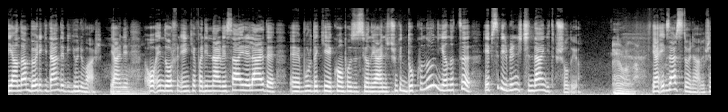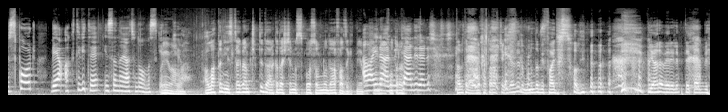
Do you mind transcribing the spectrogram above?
bir yandan böyle giden de bir yönü var. Yani o endorfin, enkefalinler vesaireler de e, buradaki kompozisyonu yani çünkü dokunun yanıtı hepsi birbirinin içinden gitmiş oluyor. Eyvallah. Yani egzersiz de önemli bir şey. Spor veya aktivite insanın hayatında olması gerekiyor. Eyvallah. Allah'tan Instagram çıktı da arkadaşlarımız spor salonuna daha fazla gitmeye başladı. Aynen Fotoğraf- kendilerini Tabii tabii öyle fotoğraf çekeceğiz de bunun da bir faydası oluyor. bir ara verelim tekrar bir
